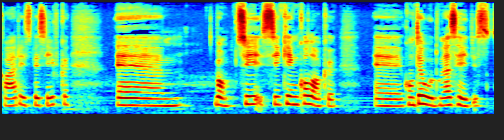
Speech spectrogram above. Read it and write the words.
clara e específica. É... Bom, se, se quem coloca é, conteúdo nas redes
